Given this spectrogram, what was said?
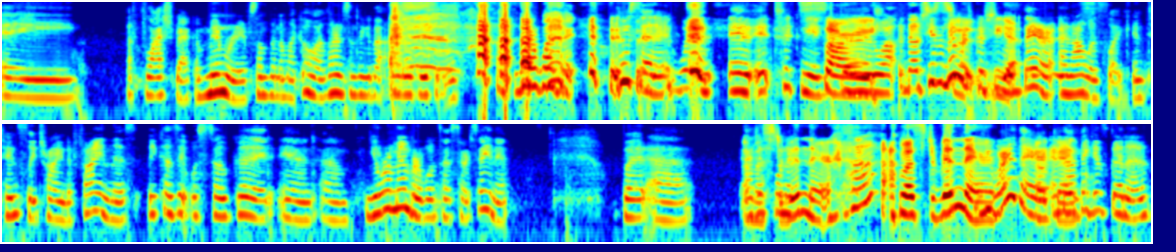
a a flashback, a memory of something. I'm like, oh, I learned something about idols recently. Like, where was it? Who said it? Where, and it took me a Sorry. good while. No, she remembers because she Yeah. was there, and I was like intensely trying to find this because it was so good. And um, you'll remember once I start saying it. But uh, I, I, must have want been there. Huh? I must have been there. You were there, and I think it's gonna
